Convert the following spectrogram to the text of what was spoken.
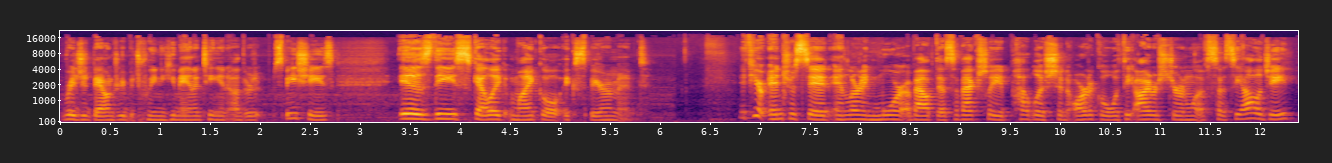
rigid boundary between humanity and other species is the Skellig Michael experiment. If you're interested in learning more about this, I've actually published an article with the Irish Journal of Sociology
